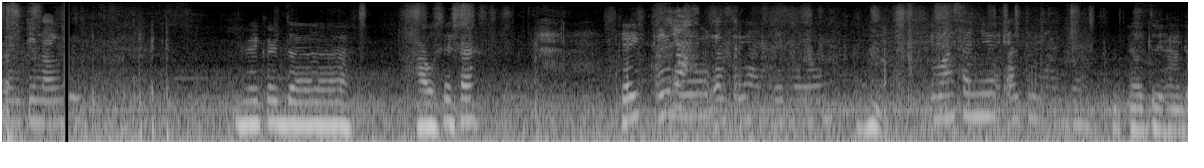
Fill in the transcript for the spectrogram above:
29. I-record the houses ha. Okay? Ayun na yung L300 na yun. Iwasan nyo yung L300. L300.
